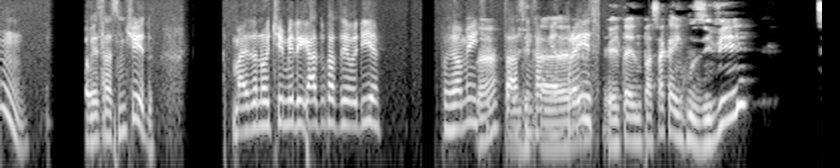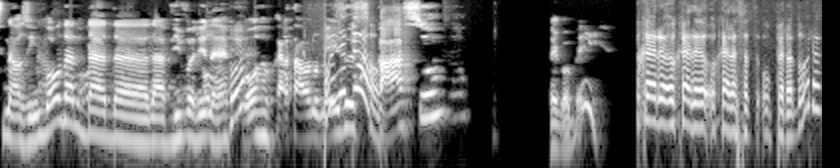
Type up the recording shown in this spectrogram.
Hum, talvez faça sentido. Mas eu não tinha me ligado com a teoria. Tipo, realmente, Né? tá Ele se encaminhando pra isso. Ele tá indo passar car. Inclusive, sinalzinho bom da, da, da, da Vivo ali, né? Uhum. Porra, o cara tava no meio Pois do então. espaço. Pegou bem. Eu quero, eu quero, eu quero essa operadora.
